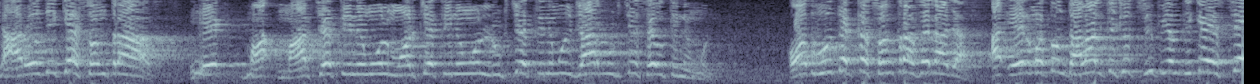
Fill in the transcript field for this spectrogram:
চারোদিকে সন্ত্রাস। এক মারছে তৃণমূল মরছে তৃণমূল লুটছে তৃণমূল যার লুটছে সেও তৃণমূল। অদ্ভুত একটা সন্ত্রাসের রাজা। আর এর মতন দালাল কিছু সিপিএম থেকে এসছে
